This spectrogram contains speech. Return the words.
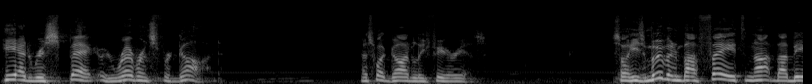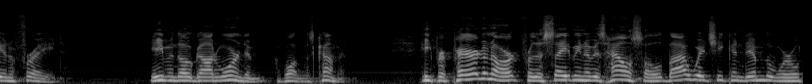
He had respect and reverence for God. That's what godly fear is. So he's moving by faith, not by being afraid, even though God warned him of what was coming. He prepared an ark for the saving of his household, by which he condemned the world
